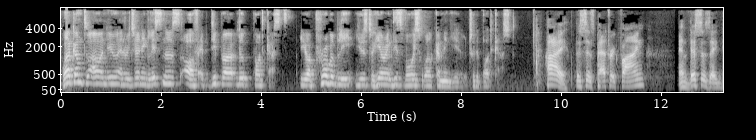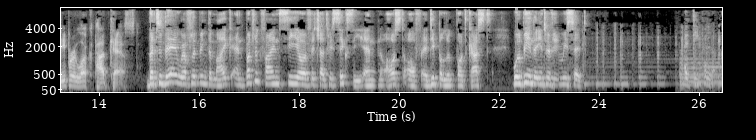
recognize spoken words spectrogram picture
Welcome to our new and returning listeners of a Deeper Look podcast. You are probably used to hearing this voice welcoming you to the podcast. Hi, this is Patrick Fine, and this is a Deeper Look podcast. But today we're flipping the mic, and Patrick Fine, CEO of FHI 360 and host of a Deeper Look podcast, will be in the interview we said. A Deeper Look,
